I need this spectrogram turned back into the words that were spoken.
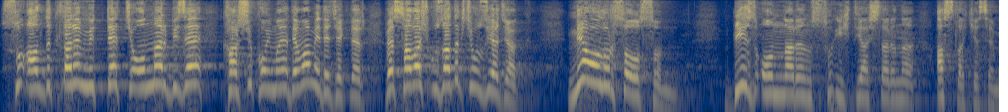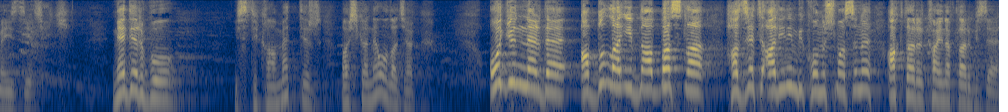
Su aldıkları müddetçe onlar bize karşı koymaya devam edecekler. Ve savaş uzadıkça uzayacak. Ne olursa olsun biz onların su ihtiyaçlarını asla kesemeyiz diyecek. Nedir bu? İstikamettir. Başka ne olacak? O günlerde Abdullah İbni Abbas'la Hazreti Ali'nin bir konuşmasını aktarır kaynaklar bize.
